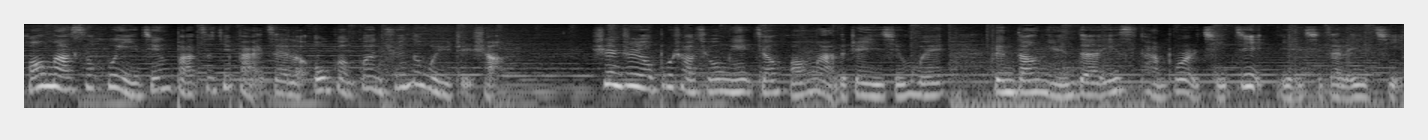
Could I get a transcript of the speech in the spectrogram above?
皇马似乎已经把自己摆在了欧冠冠军的位置上，甚至有不少球迷将皇马的这一行为跟当年的伊斯坦布尔奇迹联系在了一起。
